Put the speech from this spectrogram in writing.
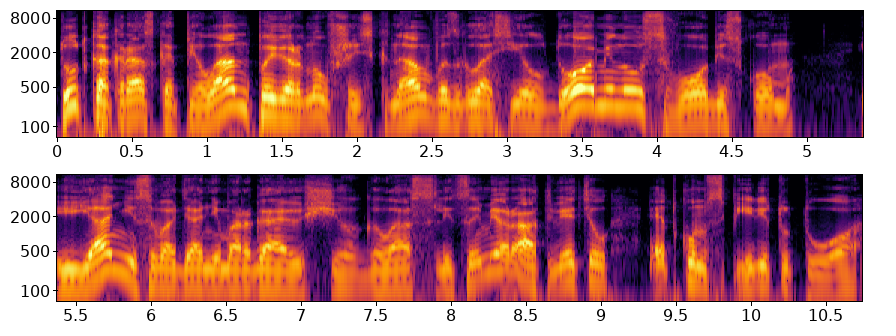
Тут как раз капеллан, повернувшись к нам, возгласил «Доминус вобискум», и я, не сводя не моргающих глаз с лицемера, ответил «Эткум спириту туо»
